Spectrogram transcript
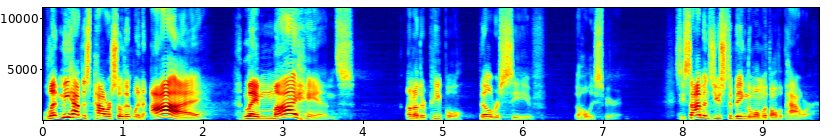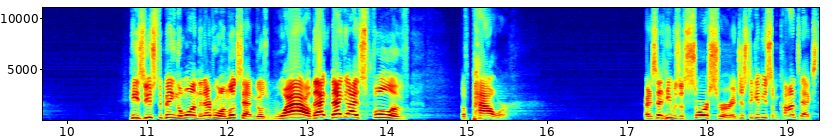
let me have this power so that when I lay my hands on other people, they'll receive the Holy Spirit. See, Simon's used to being the one with all the power. He's used to being the one that everyone looks at and goes, wow, that, that guy's full of, of power. And I said he was a sorcerer. And just to give you some context,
